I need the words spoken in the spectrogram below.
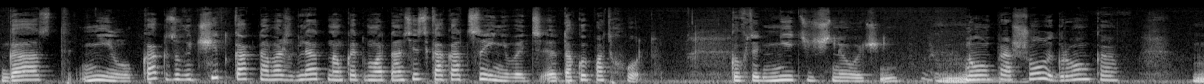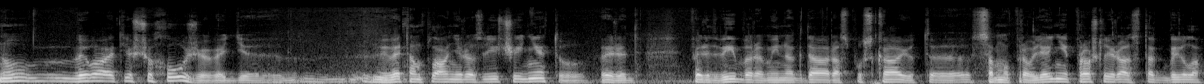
ГАСТ Нилу. Как звучит, как, на ваш взгляд, нам к этому относиться, как оценивать э, такой подход? Как-то неэтичный очень. Но он прошел и громко. Ну, бывает еще хуже, ведь э, в этом плане различий нету. Перед, перед выбором иногда распускают э, самоуправление. В прошлый раз так было.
